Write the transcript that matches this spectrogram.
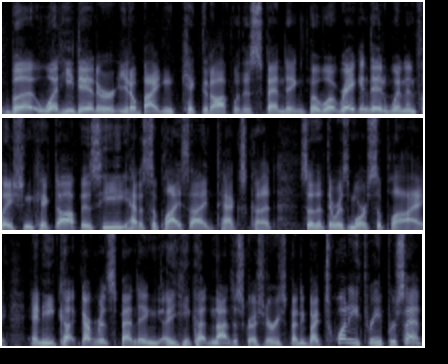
But what he did or you know Biden kicked it off with his spending. But what Reagan did when inflation kicked off is he had a supply side tax cut so that there was more supply and he cut government spending uh, he cut non-discretionary spending by 23%.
